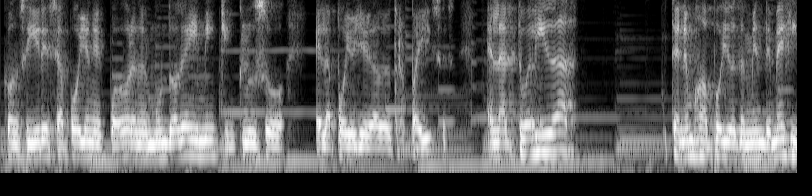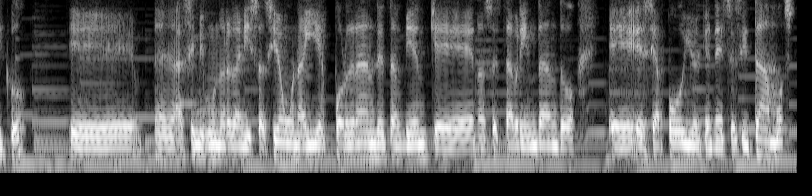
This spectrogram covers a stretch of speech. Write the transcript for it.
conseguir ese apoyo en Ecuador en el mundo gaming que incluso el apoyo llega de otros países. En la actualidad tenemos apoyo también de México, eh, asimismo una organización, una eSport grande también que nos está brindando eh, ese apoyo que necesitamos.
